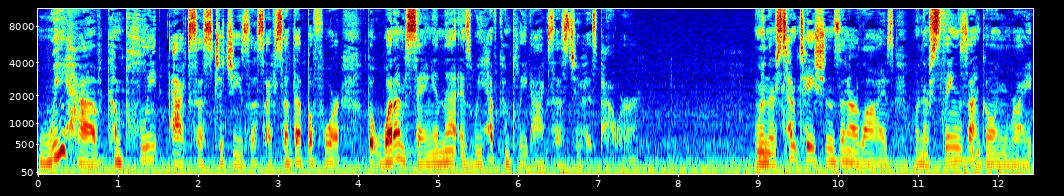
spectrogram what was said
we have complete access to Jesus. I've said that before, but what I'm saying in that is we have complete access to his power. When there's temptations in our lives, when there's things not going right,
